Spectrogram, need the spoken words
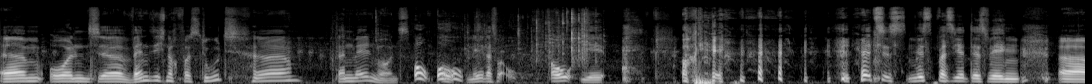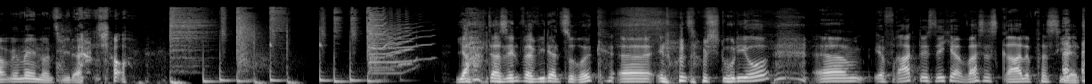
Ähm, und äh, wenn sich noch was tut, äh, dann melden wir uns. Oh, oh, oh. Nee, das war. Oh, oh je. Okay. Jetzt ist Mist passiert, deswegen äh, wir melden uns wieder. Ciao. Ja, da sind wir wieder zurück äh, in unserem Studio. Ähm, ihr fragt euch sicher, was ist gerade passiert?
